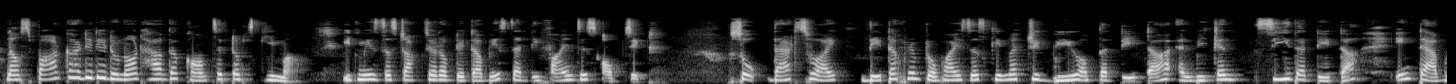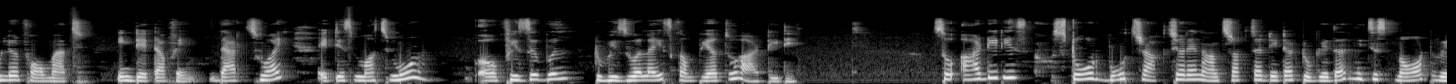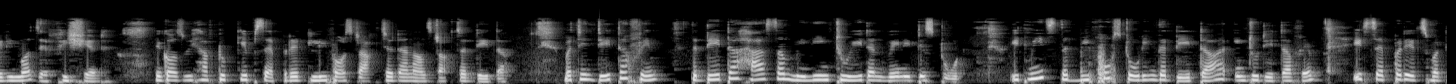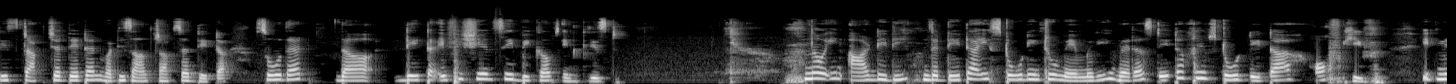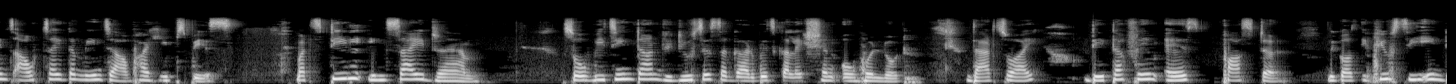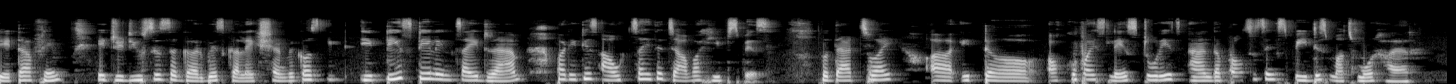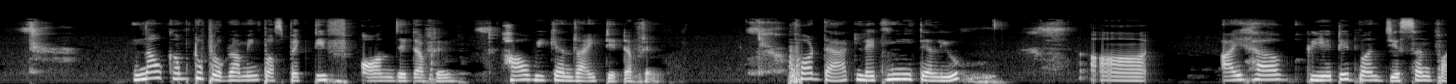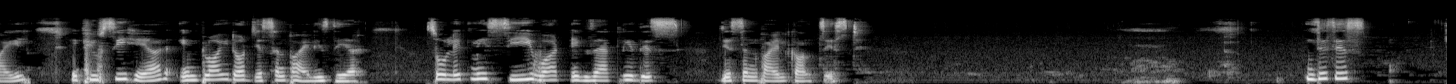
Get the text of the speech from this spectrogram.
Now Spark RDD do not have the concept of schema. It means the structure of database that defines this object. So that's why data frame provides a schematic view of the data and we can see the data in tabular format in data frame. That's why it is much more uh, feasible to visualize compared to RDD so RDDs store both structured and unstructured data together which is not very much efficient because we have to keep separately for structured and unstructured data. But in data frame the data has some meaning to it and when it is stored. It means that before storing the data into data frame it separates what is structured data and what is unstructured data so that the data efficiency becomes increased now in RDD the data is stored into memory whereas data frame store data off heap. It means outside the main Java heap space. But still inside RAM. So which in turn reduces the garbage collection overload. That's why data frame is faster. Because if you see in data frame it reduces the garbage collection. Because it, it is still inside RAM but it is outside the Java heap space so that's why uh, it uh, occupies less storage and the processing speed is much more higher now come to programming perspective on data frame how we can write data frame for that let me tell you uh, I have created one JSON file. If you see here, employee.json file is there. So let me see what exactly this JSON file consists. This is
